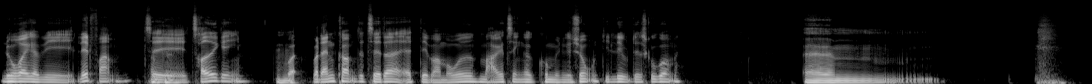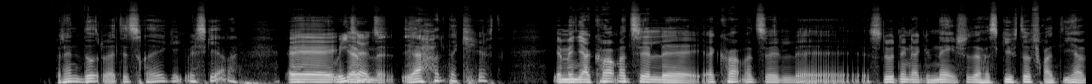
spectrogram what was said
Nu rykker vi lidt frem til okay. 3G. Mhm. Hvordan kom det til dig, at det var mode, marketing og kommunikation, dit liv, det skulle gå med? Øhm, hvordan ved du, at det tredje gik? Hvad sker der? Øh, Research. Jamen, ja, hold da kæft. Jamen, jeg kommer til, øh, jeg kommer til øh, slutningen af gymnasiet, og har skiftet fra de her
